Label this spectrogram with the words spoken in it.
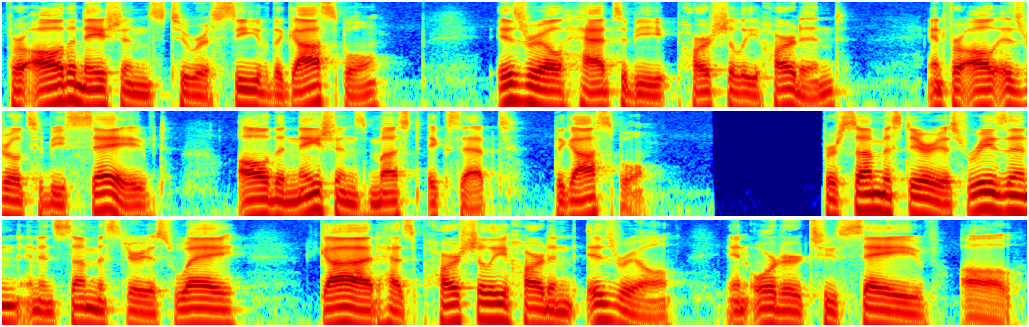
For all the nations to receive the gospel, Israel had to be partially hardened, and for all Israel to be saved, all the nations must accept the gospel. For some mysterious reason and in some mysterious way, God has partially hardened Israel in order to save all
